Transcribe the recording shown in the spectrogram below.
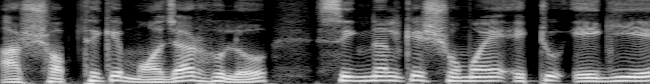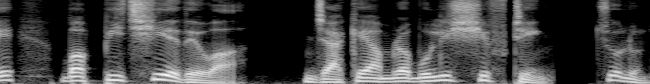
আর সবথেকে মজার হল, সিগন্যালকে সময়ে একটু এগিয়ে বা পিছিয়ে দেওয়া। যাকে আমরা বলি শিফটিং। চলুন,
